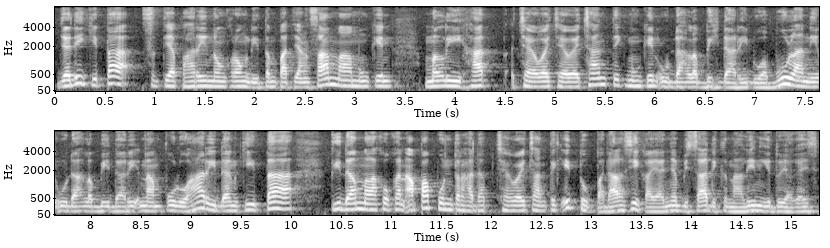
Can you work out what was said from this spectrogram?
Jadi kita setiap hari nongkrong di tempat yang sama mungkin melihat cewek-cewek cantik mungkin udah lebih dari dua bulan nih udah lebih dari 60 hari dan kita tidak melakukan apa pun terhadap cewek cantik itu. Padahal sih kayaknya bisa dikenalin gitu ya guys.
